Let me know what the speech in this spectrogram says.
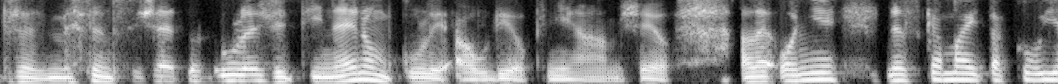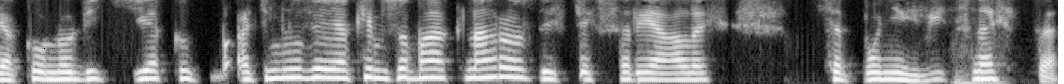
Protože myslím si, že je to důležitý nejenom kvůli audioknihám, že jo. Ale oni dneska mají takový jako, no, jako ať mluví, jak jim zobák naroz, v těch seriálech se po nich víc nechce,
